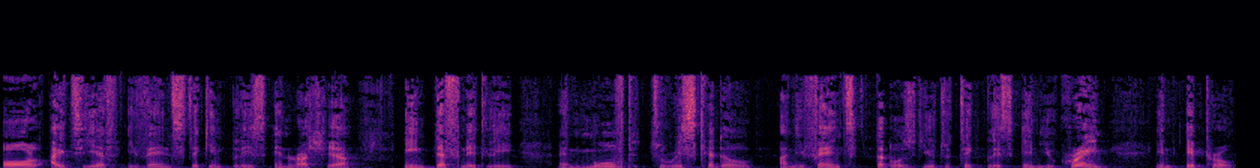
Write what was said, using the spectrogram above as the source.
all ITF events taking place in Russia indefinitely and moved to reschedule an event that was due to take place in Ukraine in April.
